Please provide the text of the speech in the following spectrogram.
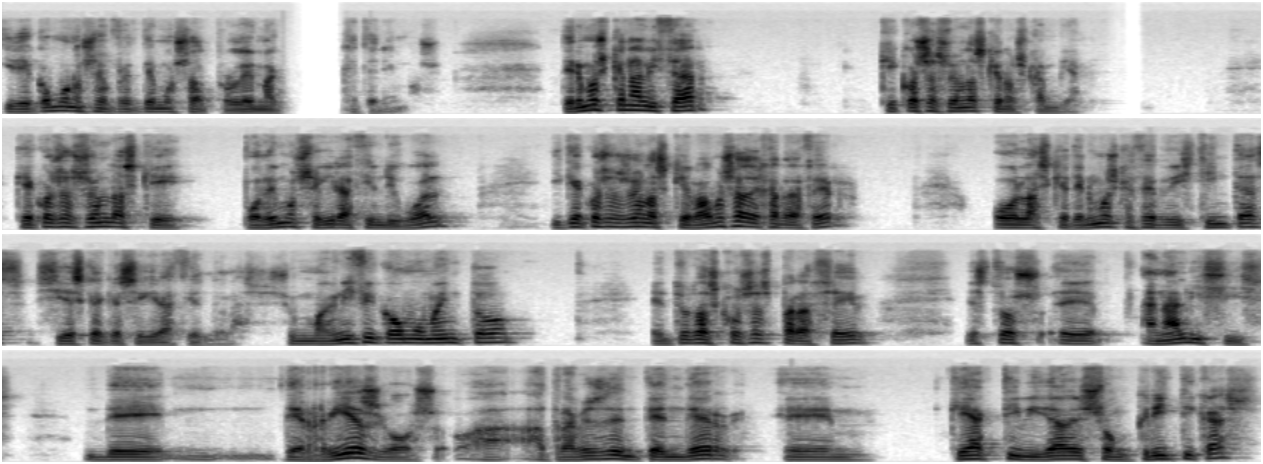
y de cómo nos enfrentemos al problema que tenemos. Tenemos que analizar qué cosas son las que nos cambian, qué cosas son las que podemos seguir haciendo igual y qué cosas son las que vamos a dejar de hacer o las que tenemos que hacer distintas si es que hay que seguir haciéndolas. Es un magnífico momento, entre otras cosas, para hacer estos eh, análisis de, riesgos a, través de entender em, qué actividades son críticas,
